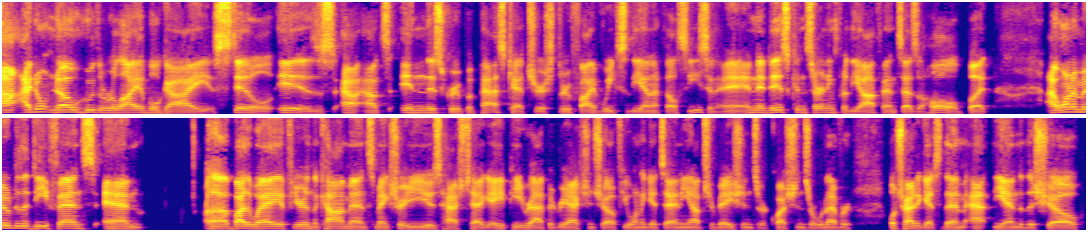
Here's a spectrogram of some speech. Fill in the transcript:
I don't know who the reliable guy still is out, out, in this group of pass catchers through five weeks of the NFL season. And it is concerning for the offense as a whole. But I want to move to the defense. And uh, by the way, if you're in the comments, make sure you use hashtag AP Rapid Reaction Show if you want to get to any observations or questions or whatever. We'll try to get to them at the end of the show.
